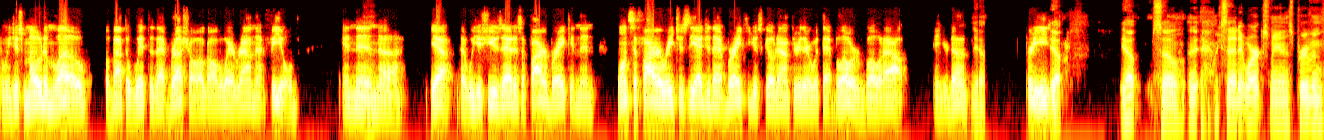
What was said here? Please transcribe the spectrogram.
and we just mowed them low about the width of that brush hog all the way around that field, and then yeah, uh, yeah that we just use that as a fire break, and then once the fire reaches the edge of that break, you just go down through there with that blower and blow it out, and you're done. Yeah, pretty easy. Yep. Yep. So, it, like I said, it works, man. It's proven.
